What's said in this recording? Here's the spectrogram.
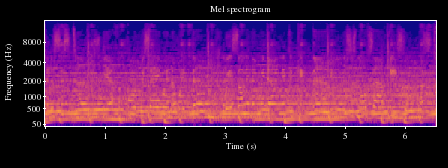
to the system, Yeah, fuck what we say, eh? we're wake with them. We're solid and we don't need to kick them. This is north, south, east, and West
